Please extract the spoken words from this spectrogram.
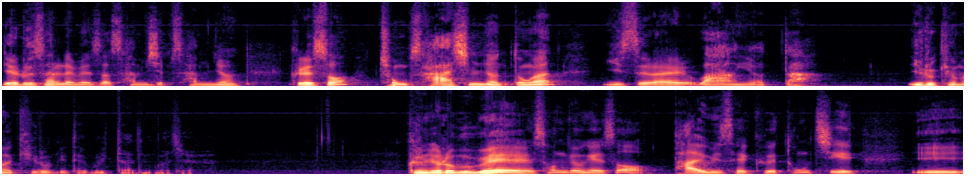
예루살렘에서 33년. 그래서 총 40년 동안 이스라엘 왕이었다. 이렇게만 기록이 되고 있다는 거죠. 그럼 여러분 왜 성경에서 다윗의 그 통치 이,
